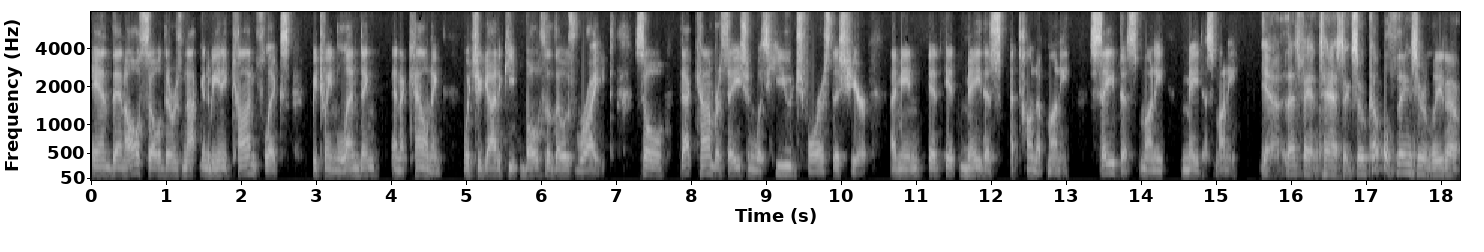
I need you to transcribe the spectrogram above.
And then also, there was not going to be any conflicts between lending and accounting, which you got to keep both of those right. So that conversation was huge for us this year. I mean, it, it made us a ton of money, saved us money, made us money. Yeah, that's fantastic. So, a couple things here, Lena.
